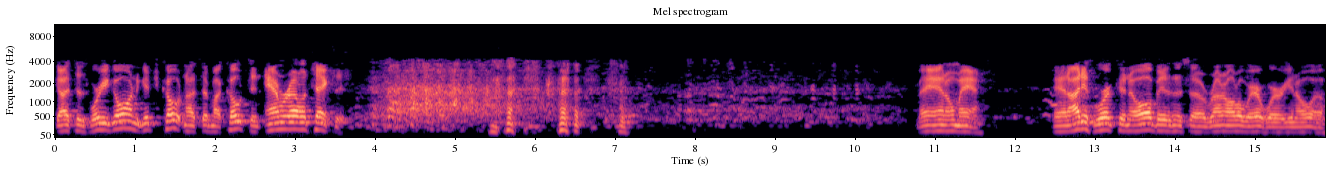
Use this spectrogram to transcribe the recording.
guy says, where are you going to get your coat? And I said, my coat's in Amarillo, Texas. man, oh man. And I just worked in the oil business, uh, run all over where, you know, uh,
